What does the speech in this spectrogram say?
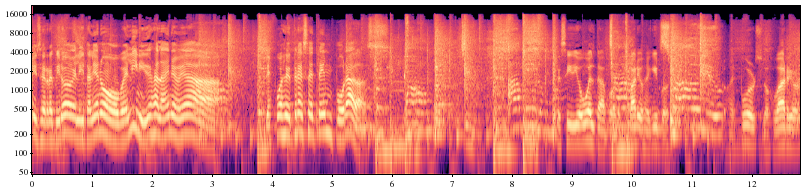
Hey, se retiró el italiano Bellini. Deja la NBA después de 13 temporadas. Este sí dio vuelta por varios equipos. Los Spurs, los Warriors.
